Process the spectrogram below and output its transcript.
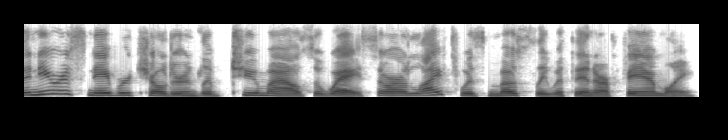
The nearest neighbor children lived two miles away, so our life was mostly within our family.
